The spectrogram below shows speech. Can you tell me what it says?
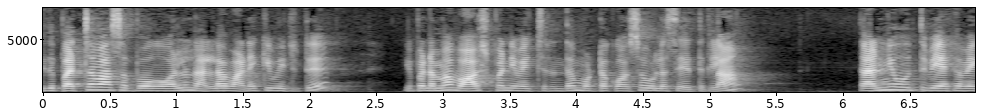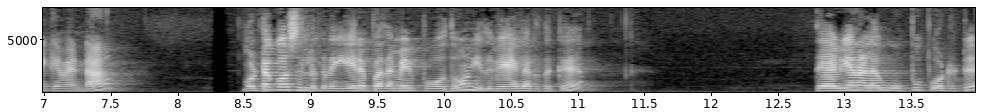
இது பச்சை வாசம் போக வரல நல்லா வணக்கி விட்டுட்டு இப்போ நம்ம வாஷ் பண்ணி வச்சுருந்த முட்டைக்கோசை உள்ளே சேர்த்துக்கலாம். தண்ணி ஊற்றி வேக வைக்க வேண்டாம். முட்டைக்கோசில் இருக்கிற ஈரப்பதமே போதும் இது வேகிறதுக்கு. தேவையான அளவு உப்பு போட்டுட்டு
